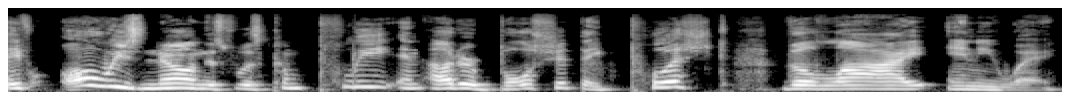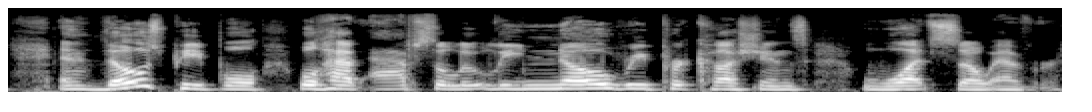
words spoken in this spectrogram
They've always known this was complete and utter bullshit. They pushed the lie anyway. And those people will have absolutely no repercussions whatsoever.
